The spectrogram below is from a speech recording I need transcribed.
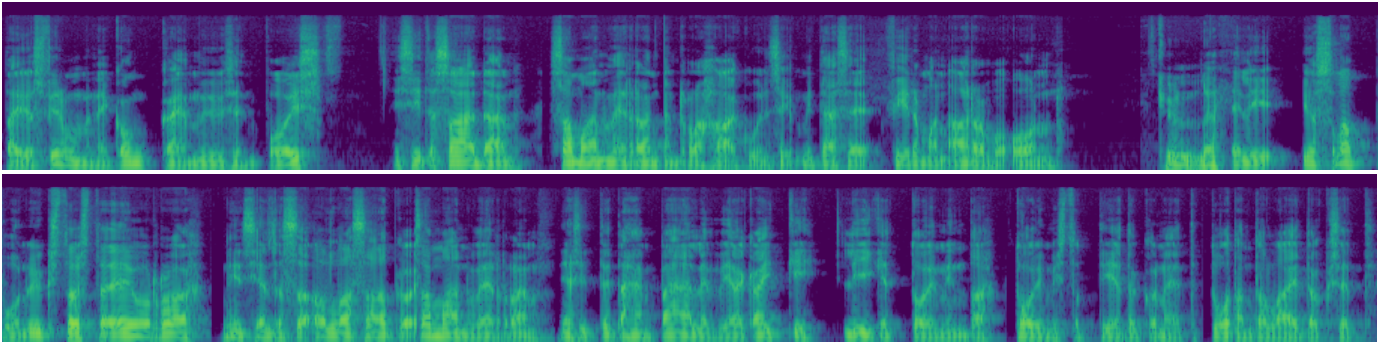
tai jos firma menee konkkaan ja myy sen pois, niin siitä saadaan saman verran rahaa kuin se, mitä se firman arvo on. Kyllä. Eli jos lappu on 11 euroa, niin sieltä ollaan saatu saman verran. Ja sitten tähän päälle vielä kaikki liiketoiminta, toimistot, tietokoneet, tuotantolaitokset,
